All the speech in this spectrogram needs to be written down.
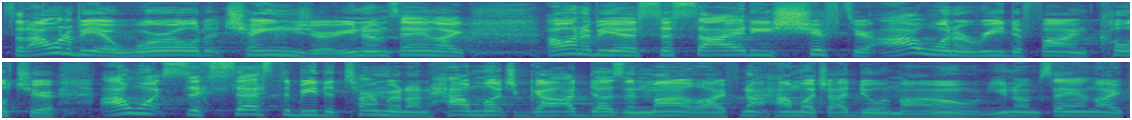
said, I want to be a world changer. You know what I'm saying? Like, I want to be a society shifter. I want to redefine culture. I want success to be determined on how much God does in my life, not how much I do in my own. You know what I'm saying? Like,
